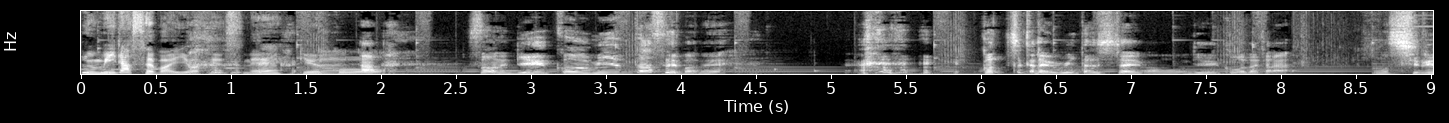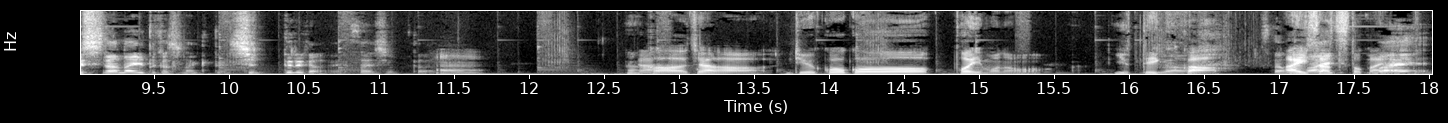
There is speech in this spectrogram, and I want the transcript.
生み出せばいいわけですね、流行あを。そうね、流行を生み出せばね。こっちから生み出しちゃえばもう流行だから。もう知る知らないとかじゃなくて知ってるからね、最初かうら。ん。なんか、じゃあ、流行語っぽいものを言っていくか。さ挨拶とかに前、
